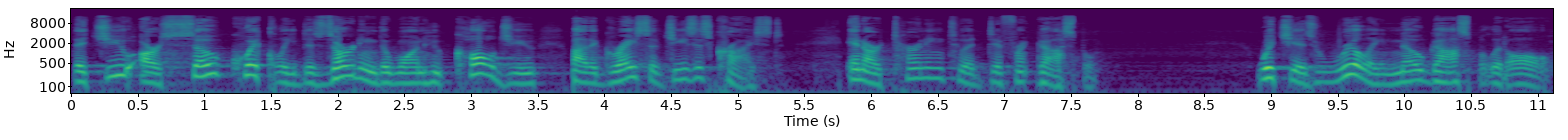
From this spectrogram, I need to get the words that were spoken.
that you are so quickly deserting the one who called you by the grace of Jesus Christ and are turning to a different gospel, which is really no gospel at all.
